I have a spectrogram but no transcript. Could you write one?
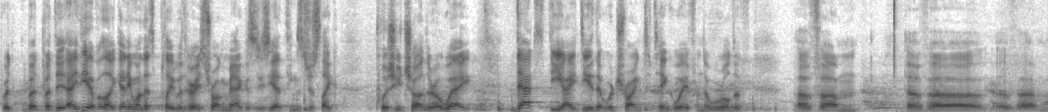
But but but the idea of like anyone that's played with very strong magnets, you see how things just like push each other away. That's the idea that we're trying to take away from the world of of um, of uh, of, um,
